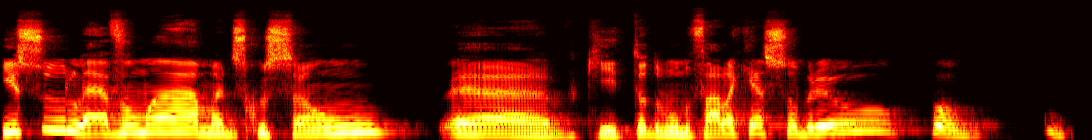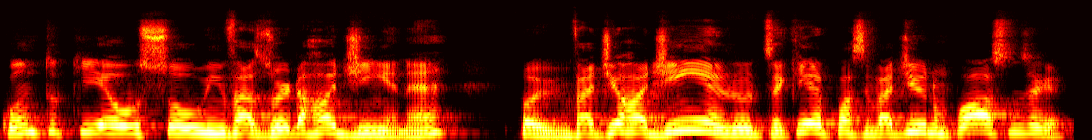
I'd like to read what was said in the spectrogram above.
Isso leva uma, uma discussão é, que todo mundo fala que é sobre o, pô, o quanto que eu sou o invasor da rodinha, né? Pô, invadi a rodinha, não sei o quê, eu posso invadir, não posso, não sei o quê.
